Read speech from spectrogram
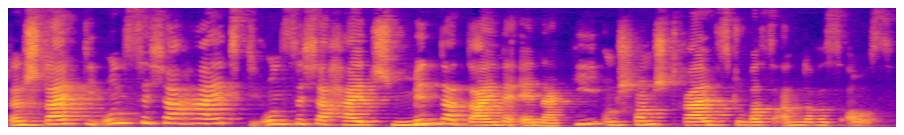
dann steigt die Unsicherheit, die Unsicherheit mindert deine Energie und schon strahlst du was anderes aus.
